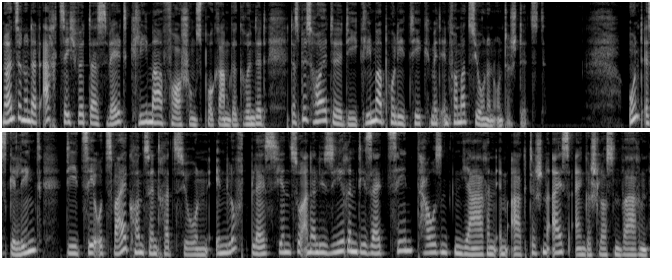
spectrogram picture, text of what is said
1980 wird das Weltklimaforschungsprogramm gegründet, das bis heute die Klimapolitik mit Informationen unterstützt und es gelingt, die CO2-Konzentration in Luftbläschen zu analysieren, die seit Zehntausenden Jahren im arktischen Eis eingeschlossen waren,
